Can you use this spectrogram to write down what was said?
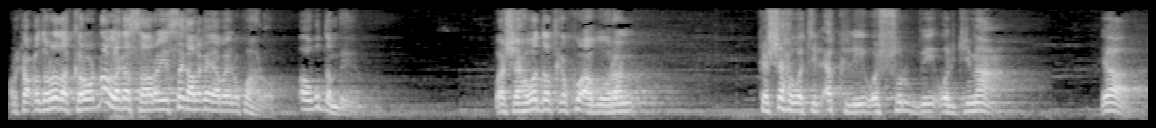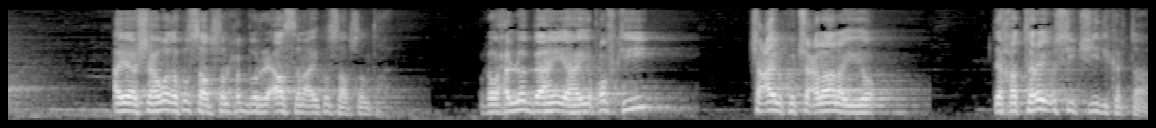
Marka cudurrada kaleo dhan laga saaro isagaa laga yaaba inuu ku hadho. Oo ugu dambeeyo. Waa shahwo dadka ku abuuran. Ka shahwati alakli waalshurbi waaljimaac ya ayaa shahwada ku saabsan xubu ri'aasana ay ku saabsan tahay marka waxaa loo baahan yahay qofkii jacaylku jeclaanayo dee khataray u sii jiidi kartaa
